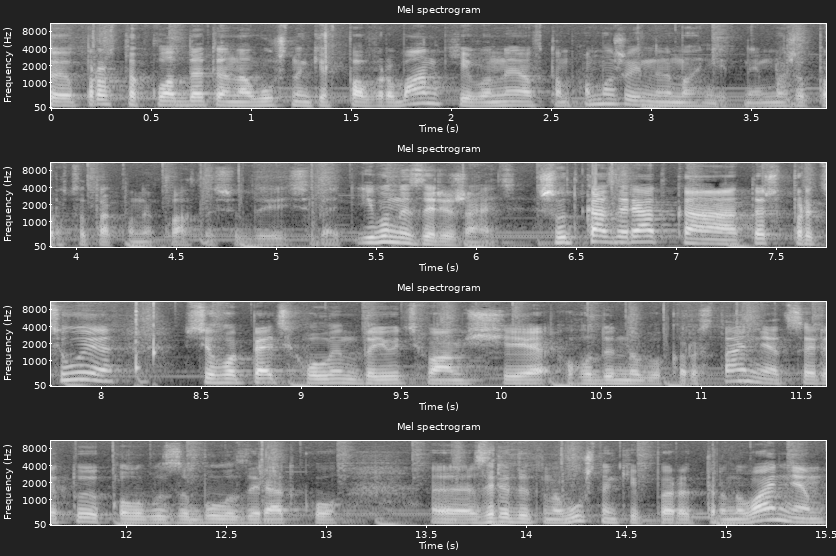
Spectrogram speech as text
Е, Просто кладете навушники в Powerbank і вони автом... А може і не магнітний, може просто так вони класно сюди сідають. І вони заряджаються. Швидка зарядка теж працює. Всього 5 хвилин дають вам ще годину використання. Це рятує, коли ви забули зарядку е, зарядити навушники перед тренуванням.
